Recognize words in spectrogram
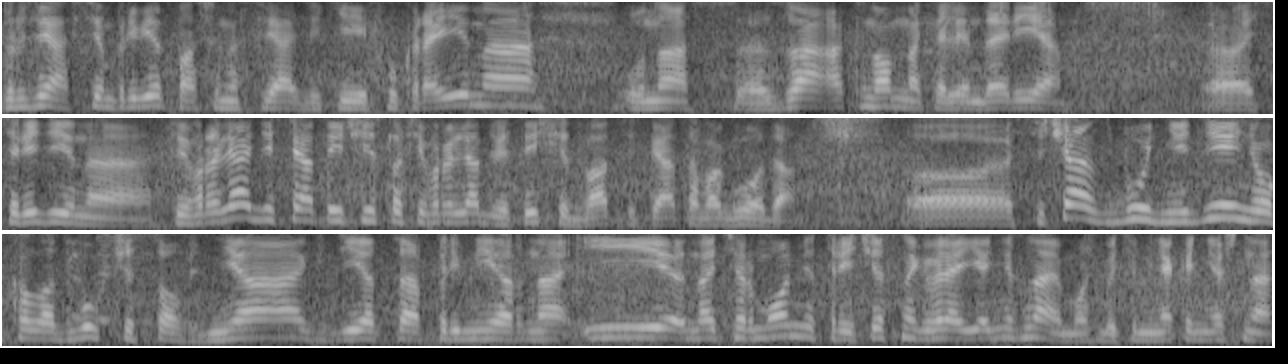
Друзья, всем привет, Паша на связи, Киев, Украина. У нас э, за окном на календаре э, середина февраля, 10 числа февраля 2025 года. Э, Сейчас будний день, около двух часов дня где-то примерно. И на термометре, честно говоря, я не знаю, может быть у меня, конечно,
